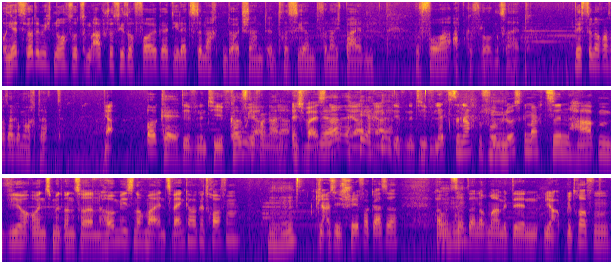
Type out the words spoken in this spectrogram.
Und jetzt würde mich noch so zum Abschluss dieser Folge die letzte Nacht in Deutschland interessieren von euch beiden, bevor ihr abgeflogen seid. Wisst ihr noch, was ihr da gemacht habt? Ja, Okay, definitiv. Konsti, Oh ja, fang an. ja. Ich weiß Ja? noch, ja, ja, definitiv. Letzte Nacht, bevor wir losgemacht sind, haben wir uns mit unseren Homies nochmal in Zwenkau getroffen. Klassisch Schäfergasse. Haben uns dort dann nochmal mit denen ja, getroffen,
